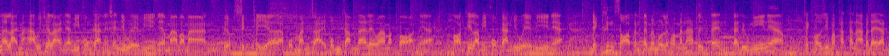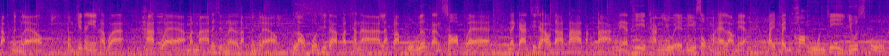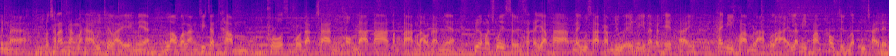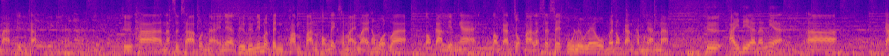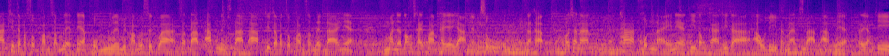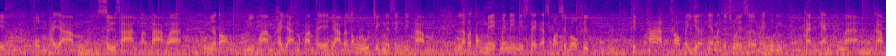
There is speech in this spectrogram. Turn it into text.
หลาย ๆ มหาวิทยาลัยเนี่ยมีโครงการอย่างเช่น UAV เนี่ยมาประมาณเกือบ 10 ปีแล้วแหละผมมั่นใจ ผมจำได้เลยว่าเมื่อก่อนเนี่ยตอนที่เรามีโครงการ UAV เนี่ยเด็กขึ้นสอบกันเต็มไปหมดเลยเพราะมันน่าตื่นเต้น แต่เดี๋ยวนี้เนี่ยเทคโนโลยีมันพัฒนาไปได้ระดับหนึ่งแล้ว ผมคิดอย่างนี้ครับว่าฮาร์ดแวร์มันมาได้ถึงในระดับหนึ่งแล้ว เราควรที่จะพัฒนาและปรับปรุงเรื่องการซอฟต์แวร์ ในการที่จะเอา Data ต่างๆเนี่ยที่ทาง UAV ส่งมาให้เราเนี่ยไปเป็นข้อมูลที่ useful ขึ้นมา เพราะฉะนั้นทางมหาวิทยาลัยเองเนี่ยเรากำลังที่จะทำ post production ของ Data ต่างๆ เหล่านั้นเนี่ยเพื่อมาช่วยเสริมศักยภาพในอุตสาหกรรม UAV ในประเทศไทย ให้มีความหลากหลาย และมีความเข้าถึงกับผู้ใช้ได้มากขึ้นครับคือถ้านักศึกษาคนไหนเนี่ยคือเดี๋ยวนี้มันเป็นความฝันของเด็กสมัยใหม่ทั้งหมดว่าต้องการเรียนง่าย ต้องการจบมาแล้ว successful เร็วๆ ไม่ต้องการทำงานหนัก คือไอเดียนั้นเนี่ยการที่จะประสบความสำเร็จเนี่ยผมเลยมีความรู้สึกว่าสตาร์ทอัพหนึ่งสตาร์ทอัพที่จะประสบความสำเร็จได้เนี่ย มันจะต้องใช้ความพยายามอย่างสูงนะครับ เพราะฉะนั้นถ้าคนไหนเนี่ยที่ต้องการที่จะเอาดีทางด้านสตาร์ทอัพเนี่ยก็อย่างที่ผมพยายามสื่อสารต่างๆ ว่าคุณจะต้องมีความขยันความพยายาม และต้องรู้จริงในสิ่งที่ทำแล้วก็ต้อง make many mistake as possible คือผิดพลาดเข้าไปเยอะเนี่ยมันจะช่วยเสริมให้คุณแข็งแกร่งขึ้นมาครับ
